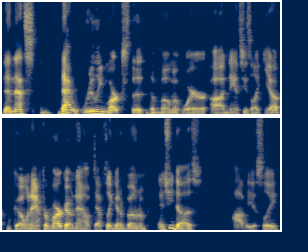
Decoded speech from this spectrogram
Then that's that really marks the the moment where uh, Nancy's like, "Yep, going after Marco now. Definitely gonna bone him," and she does. Obviously,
